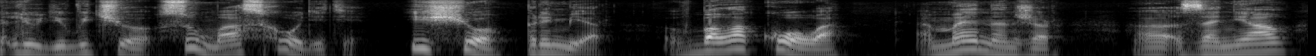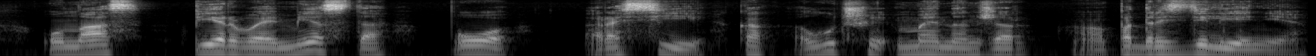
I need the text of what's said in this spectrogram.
Люди, вы что, с ума сходите? Еще пример. В Балаково менеджер э, занял у нас первое место по России как лучший менеджер а, подразделения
